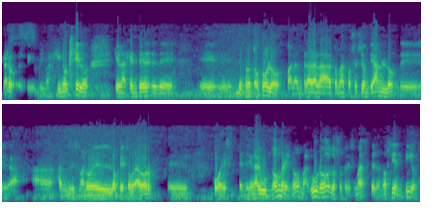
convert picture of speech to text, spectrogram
Claro, me imagino que, lo, que la gente de, eh, protocolo para entrar a la toma de posesión de AMLO, de Andrés Manuel López Obrador, eh, pues tendrían algún nombre, ¿no? Maduro, dos o tres más, pero no 100 tíos,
